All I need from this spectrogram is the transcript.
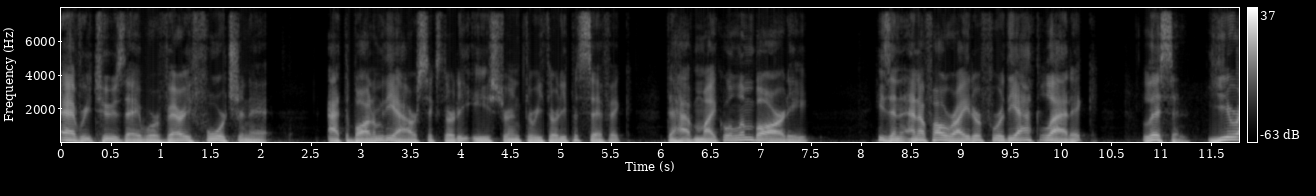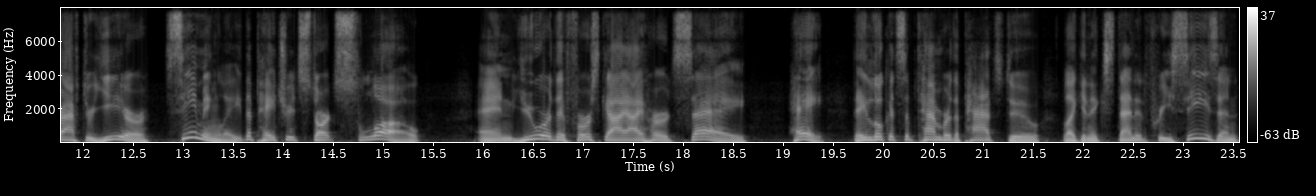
every Tuesday. We're very fortunate at the bottom of the hour, 6:30 Eastern, 3:30 Pacific, to have Michael Lombardi. He's an NFL writer for The Athletic. Listen, year after year, seemingly the Patriots start slow, and you are the first guy I heard say, "Hey, they look at September, the Pats do, like an extended preseason.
